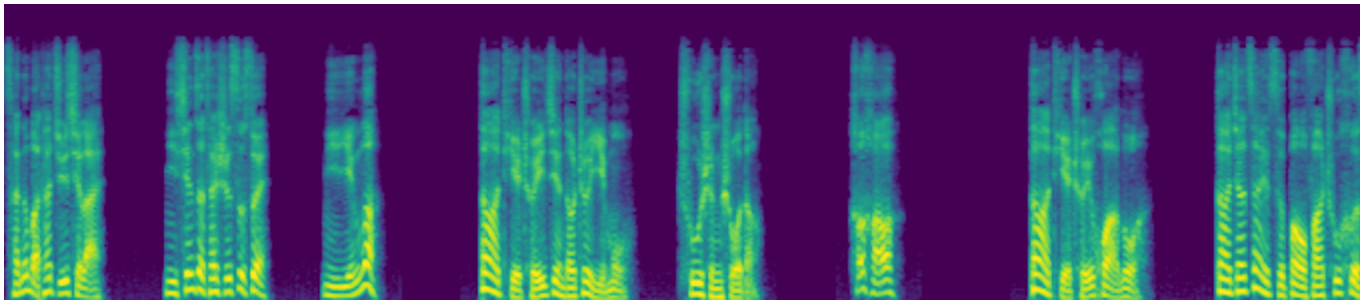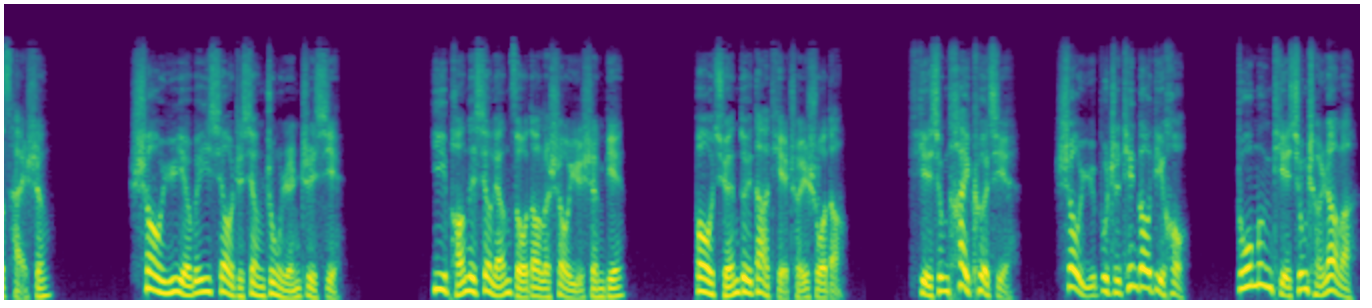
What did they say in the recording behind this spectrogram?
才能把它举起来。你现在才十四岁，你赢了。大铁锤见到这一幕，出声说道。好好！大铁锤话落，大家再次爆发出喝彩声。少羽也微笑着向众人致谢。一旁的项梁走到了少羽身边，抱拳对大铁锤说道：“铁兄太客气，少羽不知天高地厚，多蒙铁兄承让了。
